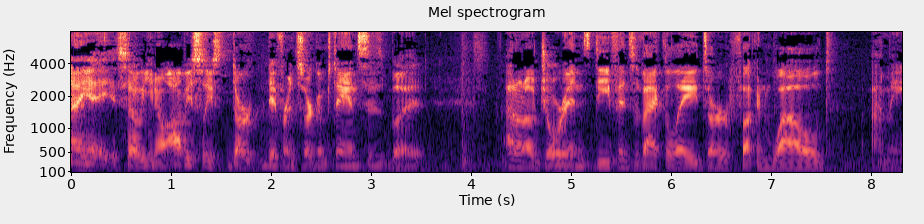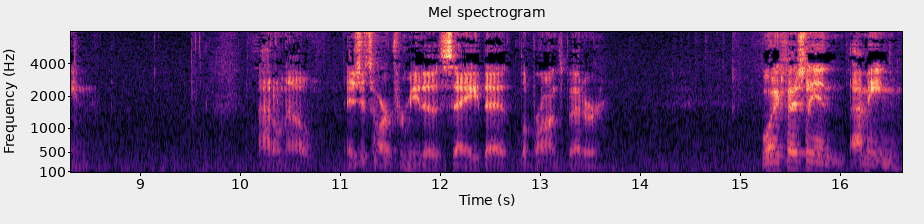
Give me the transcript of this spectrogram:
I so, you know, obviously dark, different circumstances, but I don't know. Jordan's defensive accolades are fucking wild. I mean, I don't know. It's just hard for me to say that LeBron's better. Well, especially in, I mean,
